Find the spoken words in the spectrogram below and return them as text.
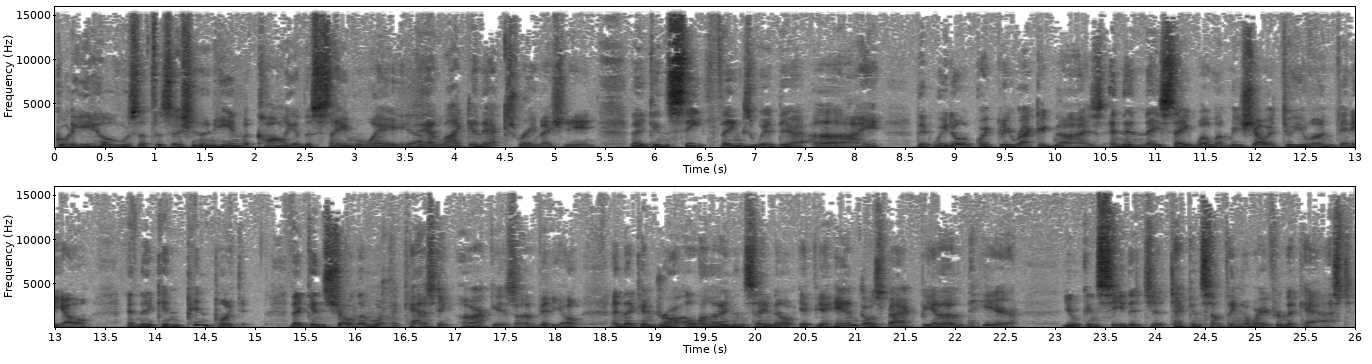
Gordy Hill was a physician, and he and Macauley are the same way. Yeah. They're like an x ray machine. They can see things with their eye that we don't quickly recognize, and then they say, Well, let me show it to you on video, and they can pinpoint it. They can show them what the casting arc is on video, and they can draw a line and say, No, if your hand goes back beyond here, you can see that you're taking something away from the cast.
